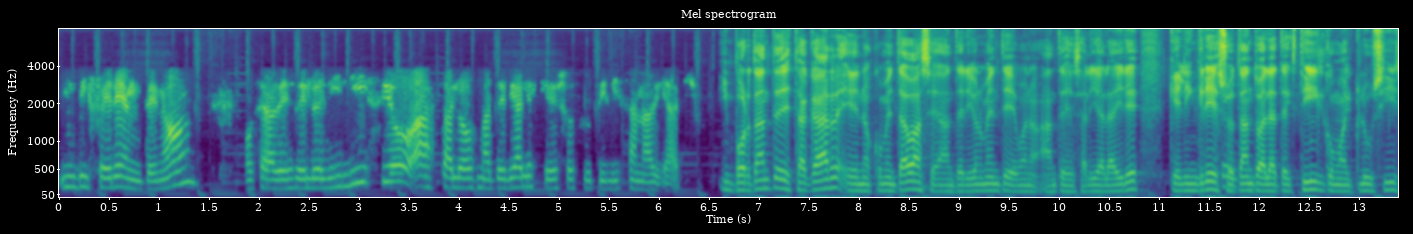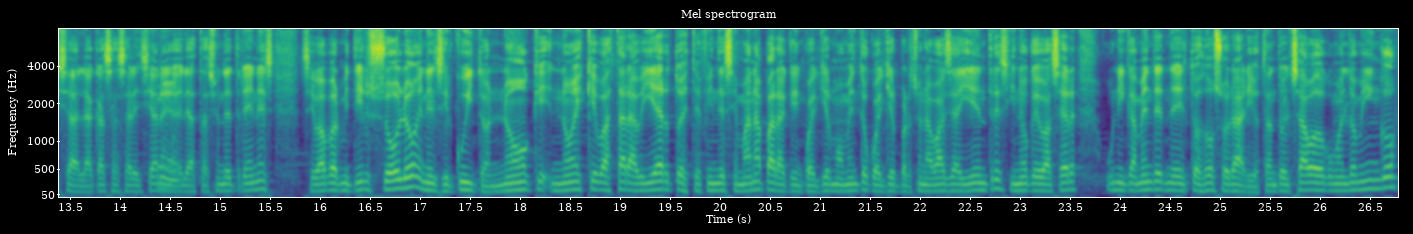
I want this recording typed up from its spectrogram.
diferente, ¿no? O sea, desde lo edilicio hasta los materiales que ellos utilizan a diario. Importante destacar, eh, nos comentabas anteriormente, bueno, antes de salir al aire, que el ingreso tanto a la textil como al Club Silla, a la Casa Salesiana y a la estación de trenes, se va a permitir solo en el circuito. No, que, no es que va a estar abierto este fin de semana para que en cualquier momento cualquier persona vaya y entre, sino que va a ser únicamente en estos dos horarios, tanto el sábado como el domingo,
